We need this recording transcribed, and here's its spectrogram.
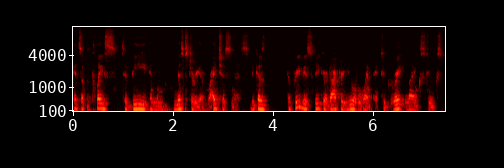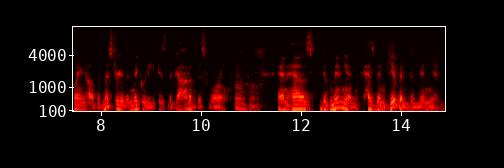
it's a place to be in the mystery of righteousness because the previous speaker, Dr. Ewell, went to great lengths to explain how the mystery of iniquity is the God of this world mm-hmm. and has dominion, has been given dominion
